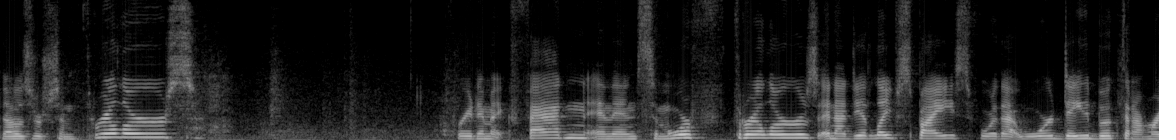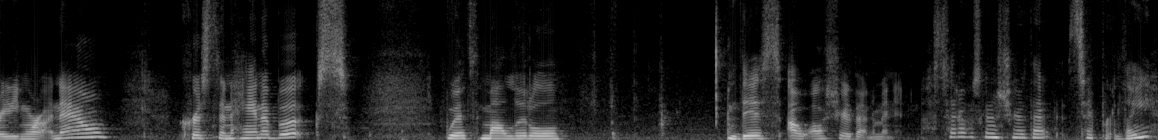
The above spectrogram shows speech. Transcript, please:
Those are some thrillers. Freida McFadden and then some more thrillers. And I did leave space for that Ward D book that I'm reading right now. Kristin Hannah books with my little, this, oh, I'll share that in a minute. I said I was going to share that separately.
